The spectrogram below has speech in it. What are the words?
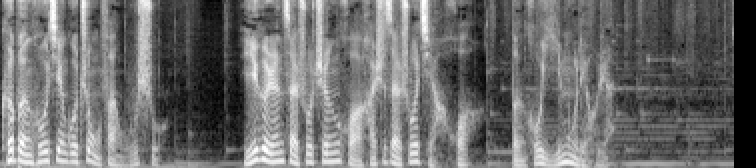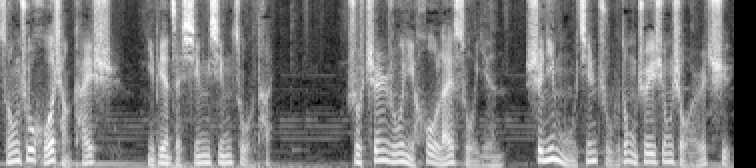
可本侯见过重犯无数，一个人在说真话还是在说假话，本侯一目了然。从出火场开始，你便在惺惺作态。若真如你后来所言，是你母亲主动追凶手而去。”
